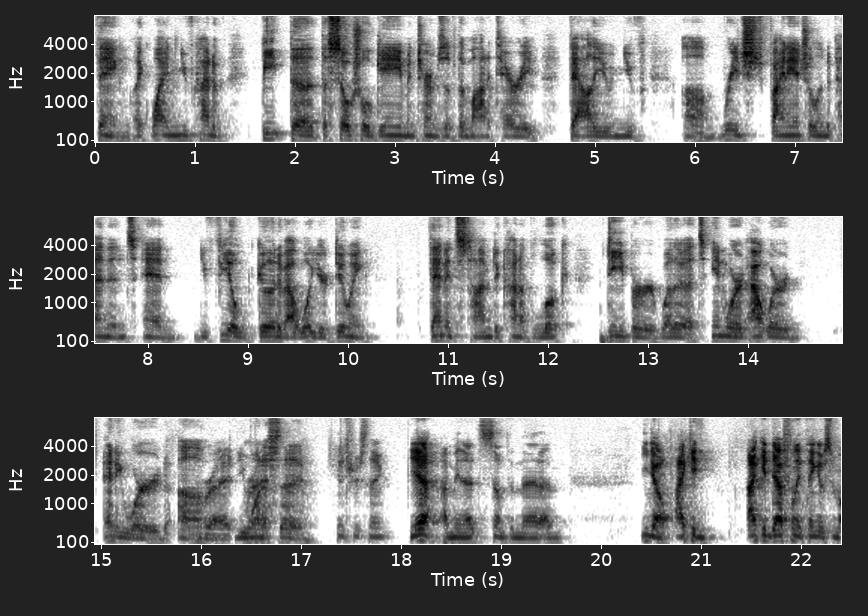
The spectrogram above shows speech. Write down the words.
thing. Like when you've kind of beat the the social game in terms of the monetary value and you've um, reached financial independence and you feel good about what you're doing, then it's time to kind of look deeper, whether that's inward, outward, any word um, Right, you want to say. Interesting. Yeah, I mean that's something that I'm, you know, I could I could definitely think of some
